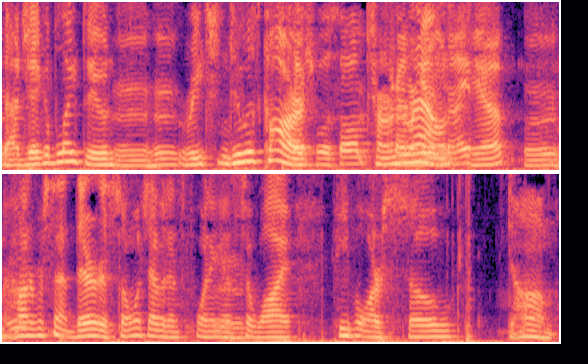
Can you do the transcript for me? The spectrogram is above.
That Jacob Blake dude Mm-hmm. reached into his car, Sexual assault. turned trying to get his around. Yep, Mhm. 100%. There is so much evidence pointing as to why people are so dumb.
